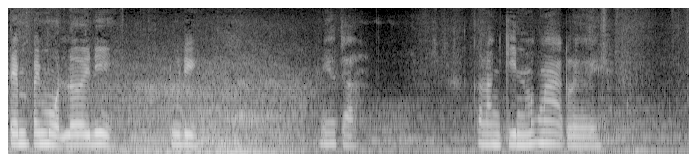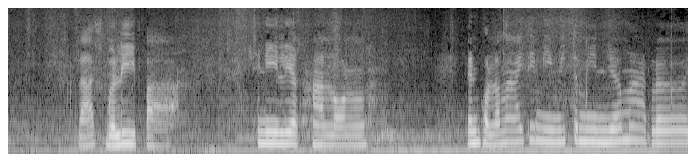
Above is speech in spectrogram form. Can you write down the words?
เต็มไปหมดเลยนี่ ดูดิเนี่ยจ้ะกำลังกินมาก ๆ เลย ราสเบอร์รี่ป่า ที่นี่เรียกฮาลอน เป็นผลไม้ที่มีวิตามินเยอะมากเลย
